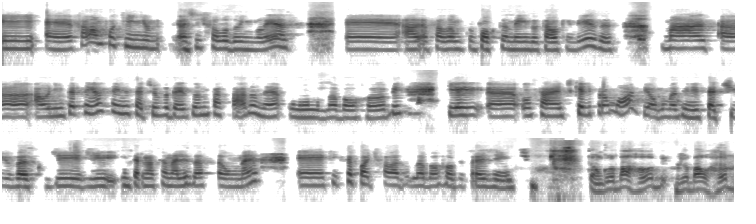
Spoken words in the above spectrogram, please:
E é, falar um pouquinho, a gente falou do inglês, é, a, falamos um pouco também do Talking Business, mas a, a Uninter tem essa iniciativa desde o ano passado, né, o Global Hub, que é um site que ele promove algumas iniciativas de, de internacionalização, né? É, o que, que, você pode falar do Global Hub para gente? Então, o Global Hub, Global Hub,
